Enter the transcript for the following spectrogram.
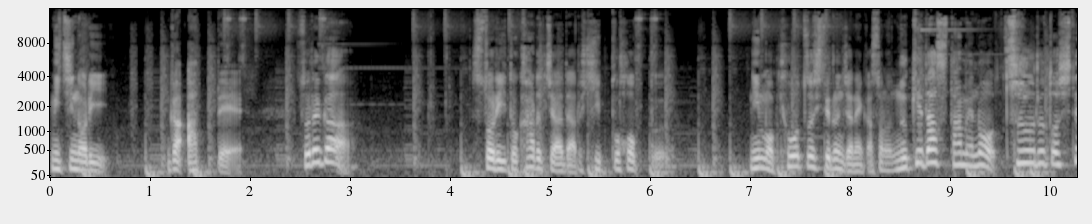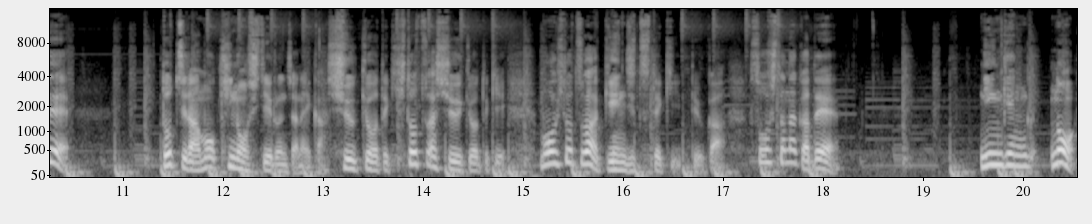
道のりがあってそれがストリートカルチャーであるヒップホップにも共通してるんじゃないか。その抜け出すためのツールとしてどちらも機能しているんじゃないか。宗教的。一つは宗教的。もう一つは現実的っていうか。そうした中で人間の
